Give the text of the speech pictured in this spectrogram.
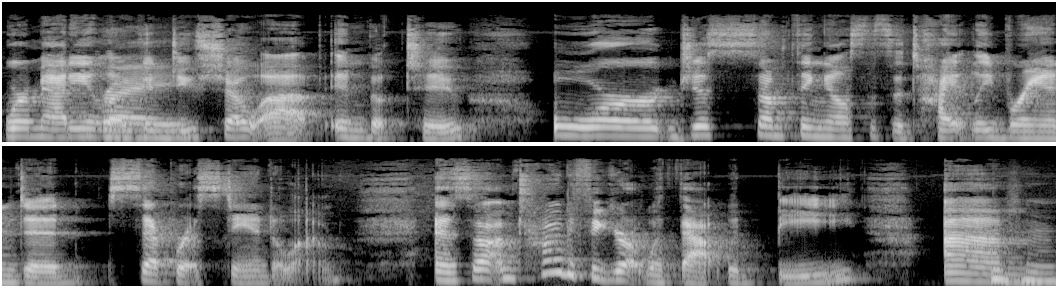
where Maddie and right. Logan do show up in book two, or just something else that's a tightly branded separate standalone. And so I'm trying to figure out what that would be. Um, mm-hmm.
